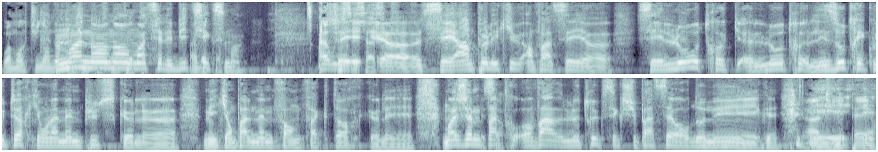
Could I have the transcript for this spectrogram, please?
Ou à moins que tu n'en aies pas. Moi, non, non, moi c'est les Beats ah, moi. Ah oui, c'est ça. Euh, c'est un peu l'équivalent. Enfin, c'est euh, c'est l'autre l'autre les autres écouteurs qui ont la même puce que le, mais qui ont pas le même form factor que les. Moi, j'aime pas trop. Enfin, le truc c'est que je suis pas assez ordonné et. Ah, tu les perds.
